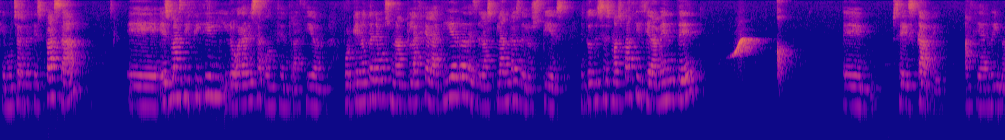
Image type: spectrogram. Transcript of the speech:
que muchas veces pasa, eh, es más difícil lograr esa concentración, porque no tenemos un anclaje a la tierra desde las plantas de los pies. Entonces es más fácil que la mente eh, se escape hacia arriba,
